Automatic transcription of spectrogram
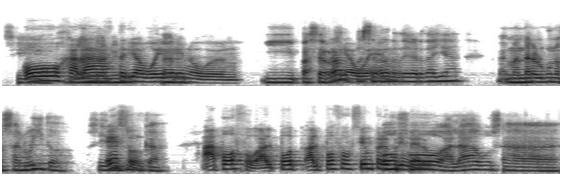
Sí, Ojalá, mismo- estaría claro. bueno, weón. Y para cerrar, Estaría para cerrar bueno. de verdad ya, mandar algunos saluditos. Sí, Eso. Tinca. A Pofo, al, po- al Pofo siempre el primero. Ofo, al Aus, a-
